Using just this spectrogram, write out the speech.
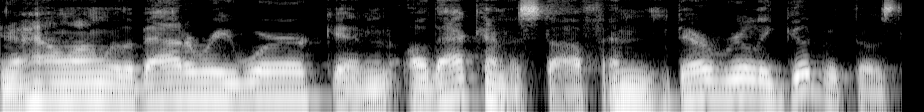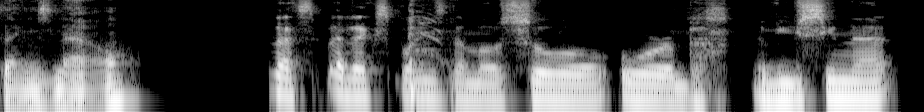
you know, how long will the battery work and all that kind of stuff. And they're really good with those things now. That's that explains the Mosul orb. Have you seen that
